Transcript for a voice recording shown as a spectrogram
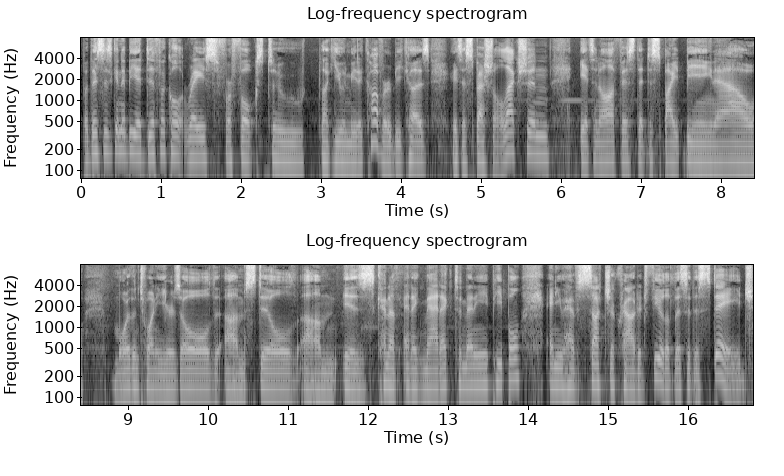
But this is going to be a difficult race for folks to like you and me to cover because it's a special election. It's an office that, despite being now more than 20 years old, um, still um, is kind of enigmatic to many people. And you have such a crowded field, at least at this stage,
